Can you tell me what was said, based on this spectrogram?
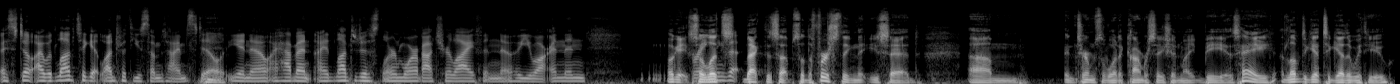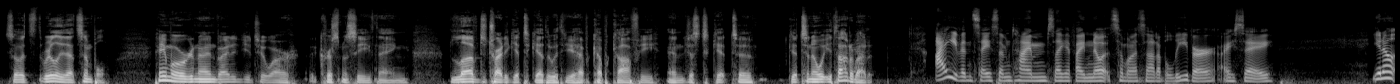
I still I would love to get lunch with you sometime. Still, Hmm. you know, I haven't. I'd love to just learn more about your life and know who you are. And then Okay, so let's back this up. So the first thing that you said, um, in terms of what a conversation might be, is, "Hey, I'd love to get together with you." So it's really that simple. Hey, Morgan, I invited you to our Christmas Eve thing. Love to try to get together with you, have a cup of coffee, and just to get to get to know what you thought about it. I even say sometimes, like if I know it's someone that's not a believer, I say, you know,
